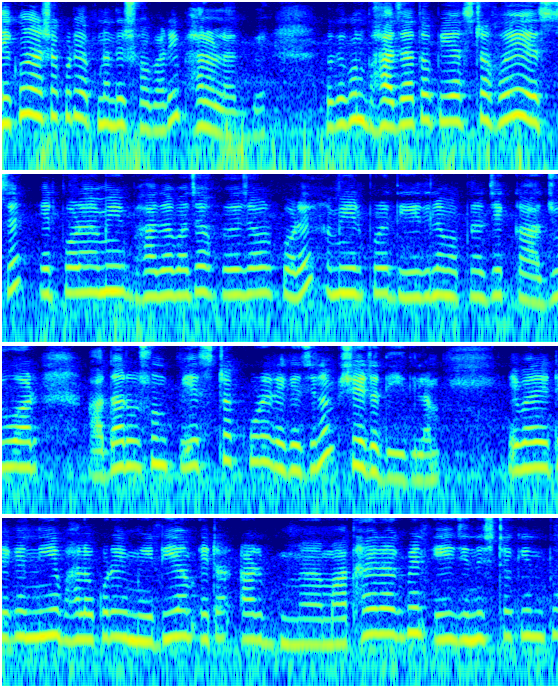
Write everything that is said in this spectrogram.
দেখুন, আশা করি আপনাদের সবারই ভালো লাগবে। তো দেখুন, ভাজা তো পেঁয়াজটা হয়ে এসছে। এরপরে আমি ভাজা ভাজা হয়ে যাওয়ার পরে আমি এরপরে দিয়ে দিলাম আপনার যে কাজু আর আদা রসুন পেস্টটা করে রেখেছিলাম, সেটা দিয়ে দিলাম। এবার এটাকে নিয়ে ভালো করে মিডিয়াম, এটা আর মাথায় রাখবেন, এই জিনিসটা কিন্তু,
